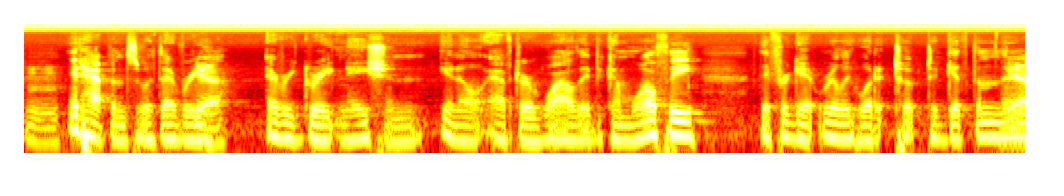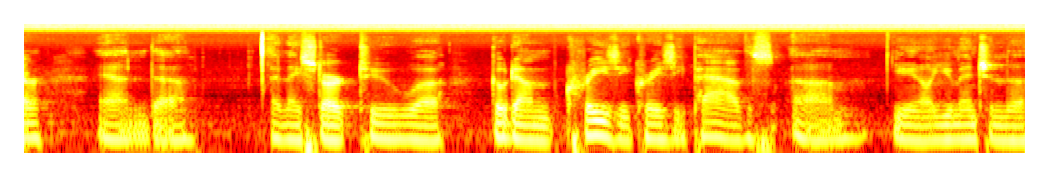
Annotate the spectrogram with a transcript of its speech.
hmm It happens with every Yeah. every great nation, you know, after a while they become wealthy, they forget really what it took to get them Yeah. there, and uh, and they start to uh, go down crazy, crazy paths. Um, you know, you mentioned the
